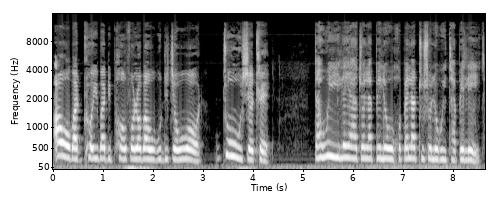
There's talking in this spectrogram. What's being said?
ao bantlhoi ba diphoofolo ba o boditšego ona thuše tlhe tau e ile ya tswela pele go kgopela thušo le go ithapeletša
